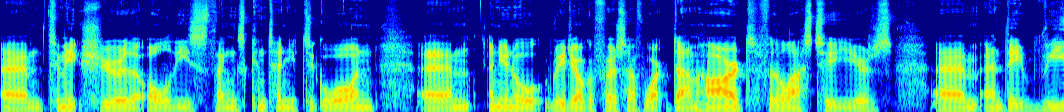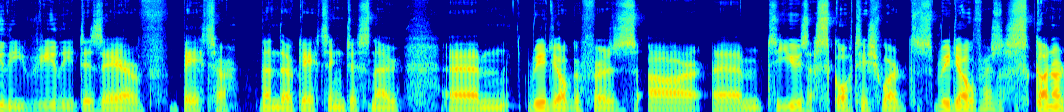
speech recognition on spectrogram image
um, to make sure that all these things continue to go on. Um, and you know, radiographers have worked damn hard for the last two years, um, and they really, really deserve better than they're getting just now. Um, radiographers are, um, to use a Scottish word, radiographers are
